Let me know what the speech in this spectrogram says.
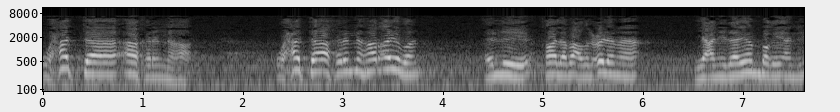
وحتى آخر النهار. وحتى آخر النهار أيضا اللي قال بعض العلماء يعني لا ينبغي أن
